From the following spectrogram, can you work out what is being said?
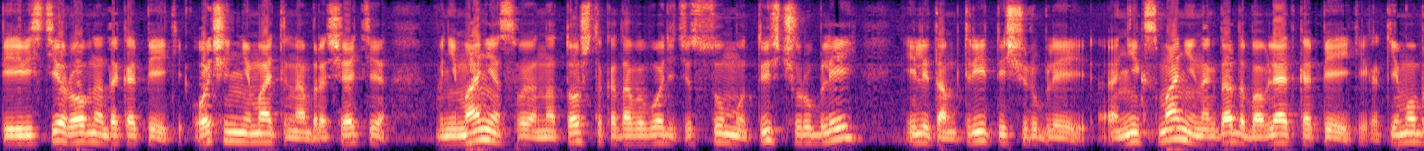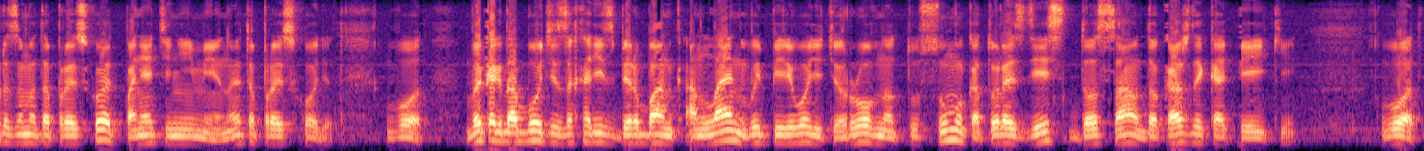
перевести ровно до копейки. Очень внимательно обращайте внимание свое на то, что когда вы вводите сумму 1000 рублей или там 3000 рублей, Nix Money иногда добавляет копейки. Каким образом это происходит, понятия не имею, но это происходит. Вот. Вы когда будете заходить в Сбербанк онлайн, вы переводите ровно ту сумму, которая здесь до, сам, до каждой копейки. Вот.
